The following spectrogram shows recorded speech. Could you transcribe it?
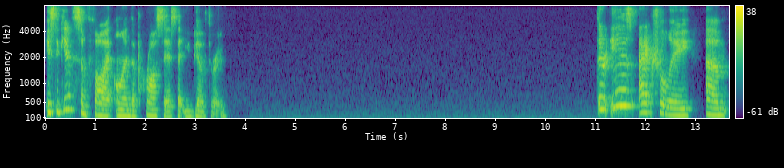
is to give some thought on the process that you go through. There is actually um,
